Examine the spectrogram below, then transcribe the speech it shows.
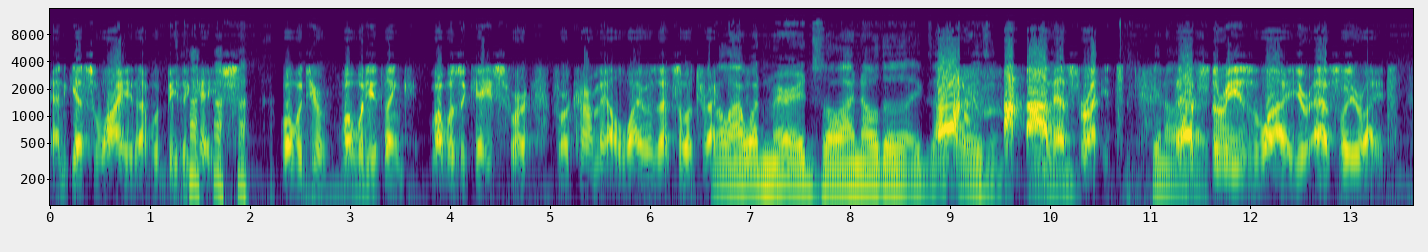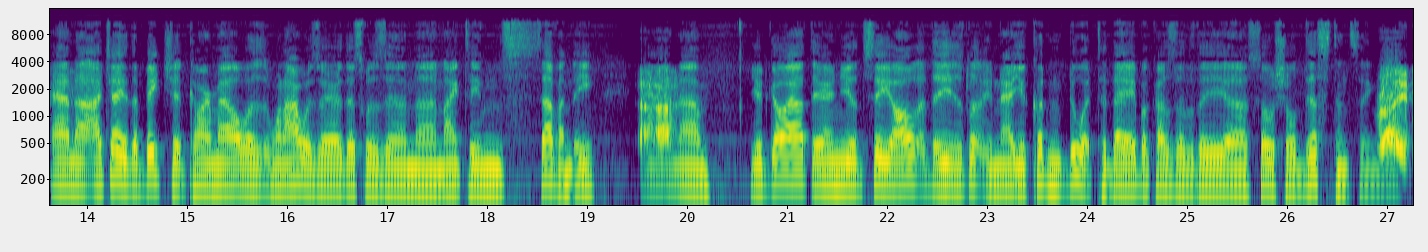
And guess why that would be the case? what would you What would you think? What was the case for for Carmel? Why was that so attractive? well, I wasn't married, so I know the exact reason. That's right. You know, That's uh, the reason why. You're absolutely right. And uh, I tell you, the beach at Carmel was when I was there. This was in uh, 1970, Uh-huh. and um, you'd go out there and you'd see all of these. li- Now you couldn't do it today because of the uh, social distancing. Right.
